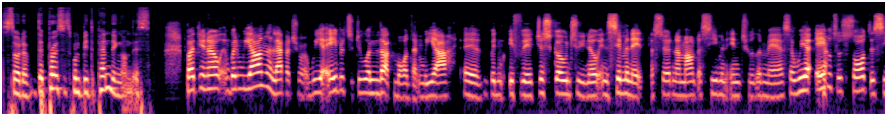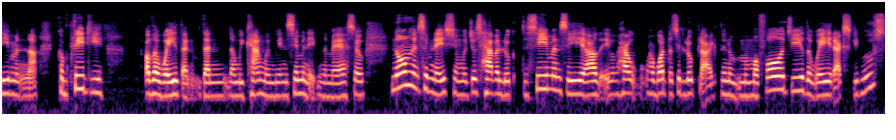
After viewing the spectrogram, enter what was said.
sort of the process will be depending on this. But you know, when we are in a laboratory, we are able to do a lot more than we are uh, when, if we're just going to, you know, inseminate a certain amount of semen into the mare. So we are able yeah. to sort the semen uh, completely other way than than than we can when we inseminate in the mare. So normal insemination will just have a look at the semen, see how, how what does it look like, the morphology, the way it actually moves.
